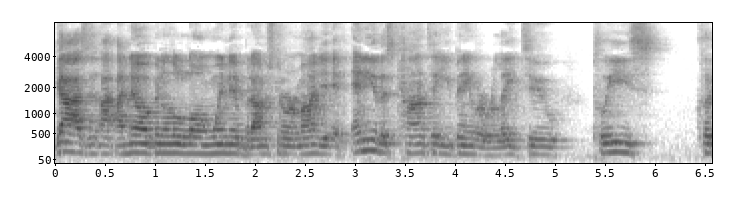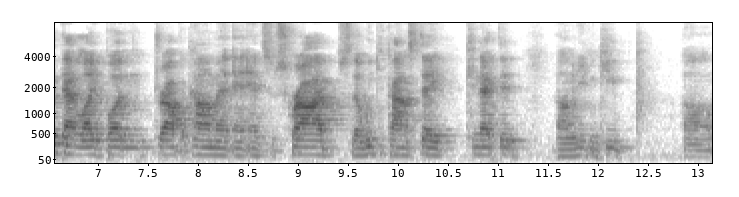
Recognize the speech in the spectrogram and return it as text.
guys, I, I know I've been a little long-winded, but I'm just going to remind you, if any of this content you've been able to relate to, please click that like button, drop a comment, and, and subscribe so that we can kind of stay connected um, and you can keep uh,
